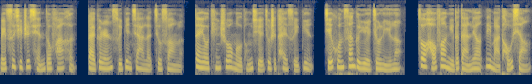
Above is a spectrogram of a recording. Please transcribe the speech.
每次去之前都发狠，逮个人随便嫁了就算了。但又听说某同学就是太随便，结婚三个月就离了，做豪放女的胆量立马投降。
